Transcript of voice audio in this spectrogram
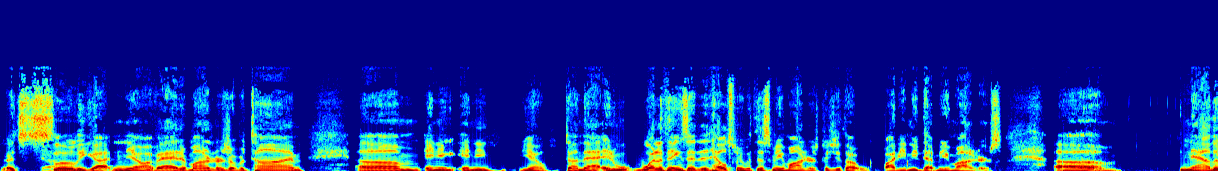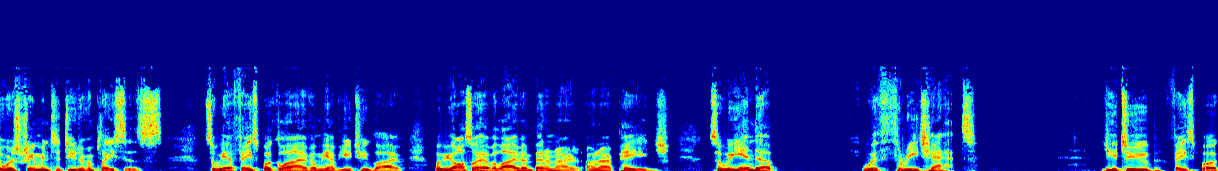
it's yeah. slowly gotten you know i've added monitors over time um, and you and you you know done that and one of the things that it helps me with this many monitors because you thought why do you need that many monitors um, now that we're streaming to two different places so we have facebook live and we have youtube live but we also have a live embed on our on our page so we end up with three chats YouTube, Facebook,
